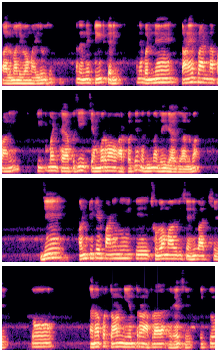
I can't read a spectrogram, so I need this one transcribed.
હાલમાં લેવામાં આવી રહ્યું છે. અને એને ટ્રીટ કરી અને બંને ત્રણેય પ્લાન્ટના પાણી ટ્રીટમેન્ટ થયા પછી એક ચેમ્બરમાં મારફતે નદીમાં જઈ રહ્યા છે હાલમાં. જે અનટ્રીટેડ પાણીની કે છોડવામાં આવેલું છે એની વાત છે, તો એના પર ત્રણ નિયંત્રણ આપણા રહે છે. એક તો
